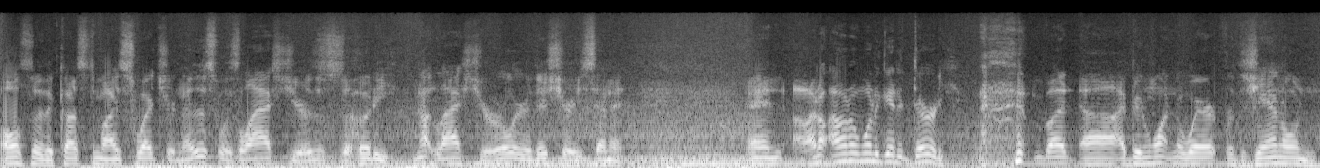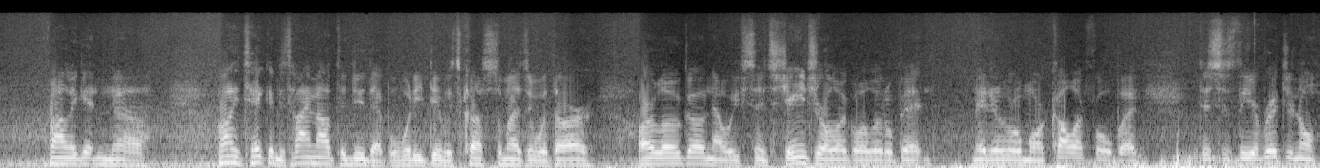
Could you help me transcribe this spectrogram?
also the customized sweatshirt now this was last year this is a hoodie not last year earlier this year he sent it and i don't, I don't want to get it dirty but uh, i've been wanting to wear it for the channel and finally getting uh, finally taking the time out to do that but what he did was customize it with our our logo now we've since changed our logo a little bit made it a little more colorful but this is the original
